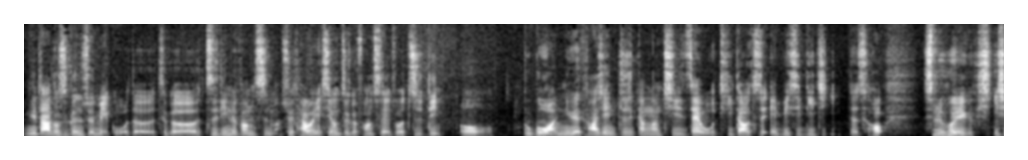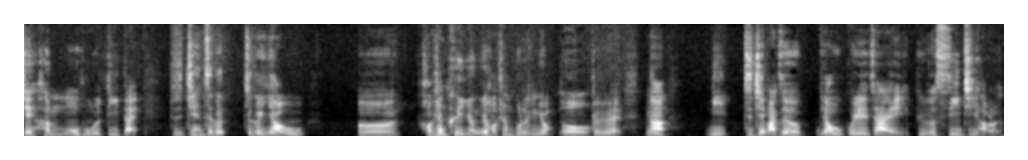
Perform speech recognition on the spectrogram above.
因为大家都是跟随美国的这个制定的方式嘛，所以台湾也是用这个方式来做制定。哦，不过啊，你会发现，就是刚刚其实在我提到这 A、B、C、D 级的时候，是不是会有一个一些很模糊的地带？就是今天这个这个药物，呃，好像可以用，又好像不能用，哦，对不对？那你直接把这个药物归类在，比如说 C 级好了，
